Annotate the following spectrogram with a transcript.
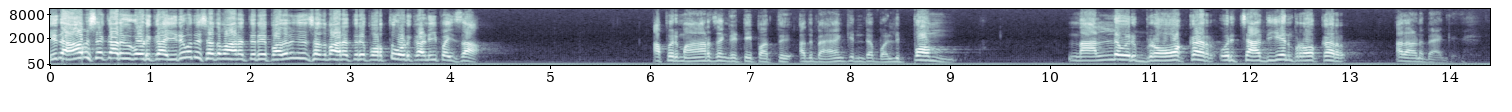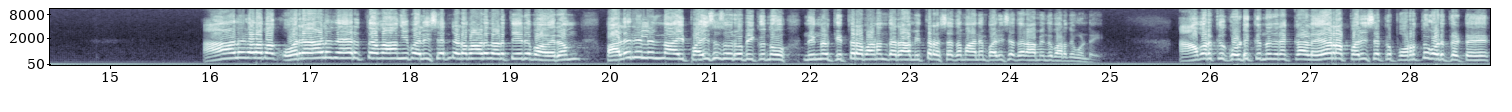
ഇത് ആവശ്യക്കാർക്ക് കൊടുക്കുക. ഇരുപത് ശതമാനത്തിന് പതിനഞ്ച് ശതമാനത്തിന് പുറത്ത് കൊടുക്കുകയാണ് ഈ പൈസ. അപ്പോൾ ഒരു മാർജൻ കിട്ടി പത്ത്. അത് ബാങ്കിന്റെ വലിപ്പം. നല്ല ഒരു ബ്രോക്കർ ഒരു ചതിയൻ ബ്രോക്കർ അതാണ് ബാങ്ക് ആളുകളെ ഒരാൾ നേരത്തെ വാങ്ങി പലിശന്റെ ഇടപാട് നടത്തിയതിന് പകരം പലരിൽ നിന്നായി പൈസ സ്വരൂപിക്കുന്നു. നിങ്ങൾക്ക് ഇത്ര പണം തരാം ഇത്ര ശതമാനം പലിശ തരാം എന്ന് പറഞ്ഞുകൊണ്ട്. അവർക്ക് കൊടുക്കുന്നതിനേക്കാൾ ഏറെ പലിശക്ക് പുറത്തു കൊടുത്തിട്ട്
